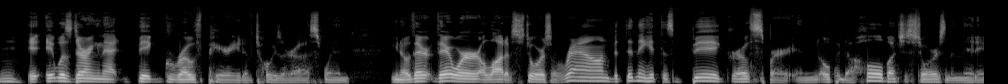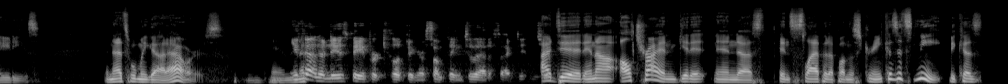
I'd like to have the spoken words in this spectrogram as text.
Hmm. It, it was during that big growth period of Toys R Us when you know there there were a lot of stores around, but then they hit this big growth spurt and opened a whole bunch of stores in the mid 80s, and that's when we got ours. And You then found a newspaper clipping or something to that effect. didn't you? I did, and I'll, I'll try and get it and uh, and slap it up on the screen because it's neat. Because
